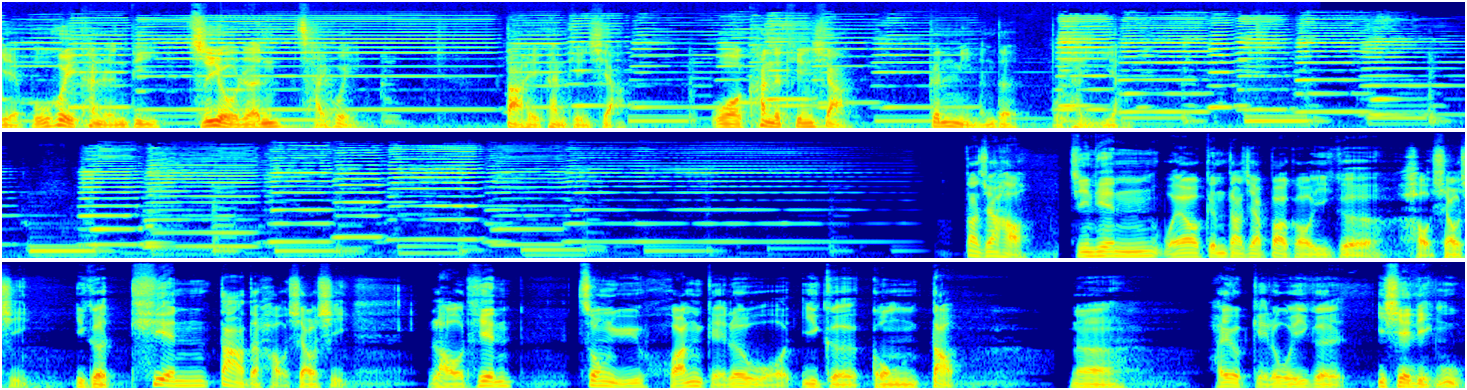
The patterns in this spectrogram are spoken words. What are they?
也不会看人低，只有人才会。大黑看天下，我看的天下跟你们的不太一样。大家好，今天我要跟大家报告一个好消息，一个天大的好消息！老天终于还给了我一个公道，那还有给了我一个一些领悟。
